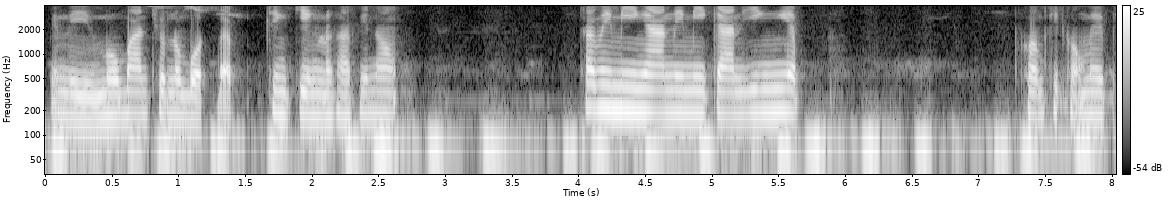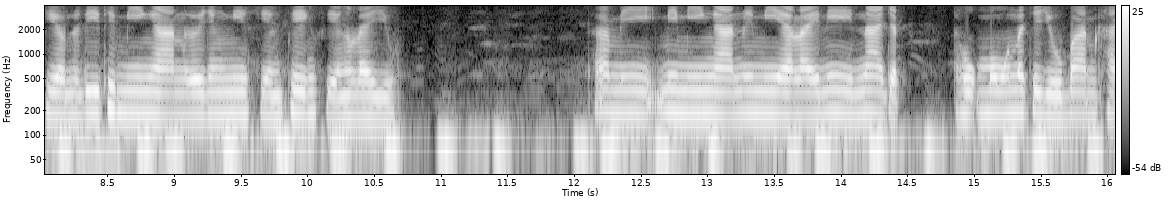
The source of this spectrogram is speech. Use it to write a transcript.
เป็นอีหมู่บ้านชนบทแบบ จริงๆเลยค่ะพี่น้อง ถ้าไม่มีงานไม่มีการยิ่งเงียบ ความคิดของแม่เพียวนะดีที่มีงานเออยังมีเสียงเพลงเสียงอะไรอยู่ ถ้ามีไม่มีงานไม่มีอะไรนี่น่าจะหกโมงน่าจะอยู่บ้านใคร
